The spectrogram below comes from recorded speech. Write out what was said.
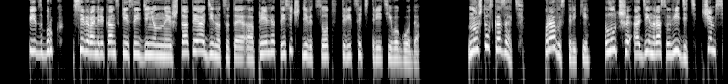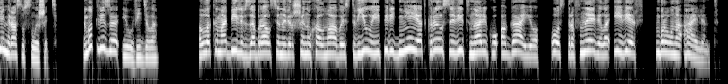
Питтсбург, Североамериканские Соединенные Штаты, 11 апреля 1933 года. Ну что сказать? Правы старики. Лучше один раз увидеть, чем семь раз услышать. Вот Лиза и увидела. Локомобиль взобрался на вершину холма Вествью, и перед ней открылся вид на реку Огайо, остров Невилла и верфь Бруно-Айленд.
